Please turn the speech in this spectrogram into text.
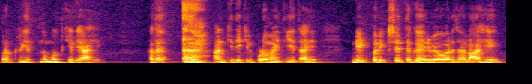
प्रक्रियेत नमूद केले आहे. आता आणखी देखील पुढे माहिती येत आहे. नीट परीक्षेत गैरव्यवहार झाला आहे.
